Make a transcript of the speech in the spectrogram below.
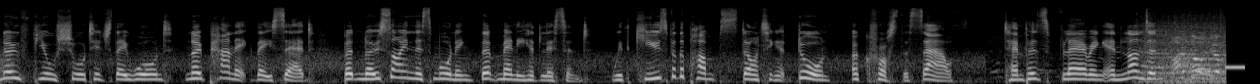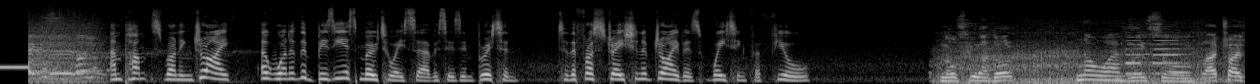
No fuel shortage, they warned. No panic, they said. But no sign this morning that many had listened, with queues for the pumps starting at dawn across the south. Tempers flaring in London and pumps running dry at one of the busiest motorway services in Britain, to the frustration of drivers waiting for fuel. No fuel at all. No one. Well, so I tried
